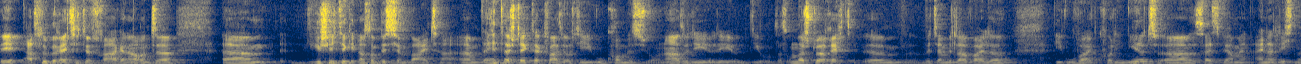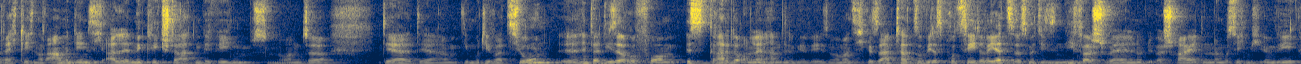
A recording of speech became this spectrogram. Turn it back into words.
äh, absolut berechtigte Frage. Ne? Und äh, ähm, die Geschichte geht noch so ein bisschen weiter. Ähm, dahinter steckt ja quasi auch die EU-Kommission. Ne? Also die, die, die, das Umsatzsteuerrecht ähm, wird ja mittlerweile EU-weit koordiniert. Äh, das heißt, wir haben einen einheitlichen rechtlichen Rahmen, in dem sich alle Mitgliedstaaten bewegen müssen. Und äh, der, der, die Motivation äh, hinter dieser Reform ist gerade der Onlinehandel gewesen, weil man sich gesagt hat, so wie das Prozedere jetzt ist mit diesen Lieferschwellen und Überschreiten, dann muss ich mich irgendwie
